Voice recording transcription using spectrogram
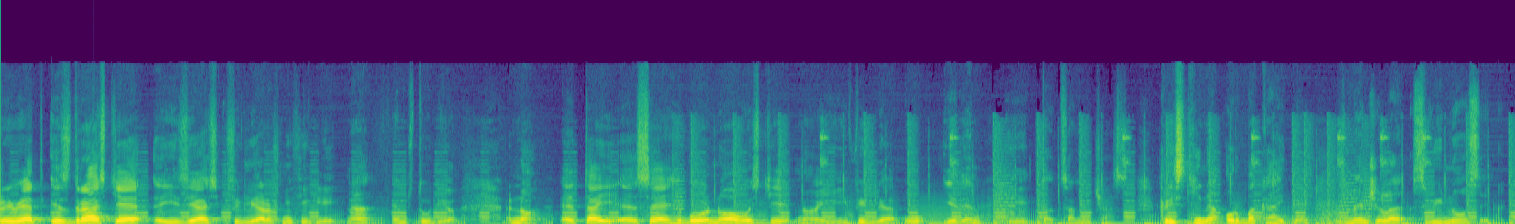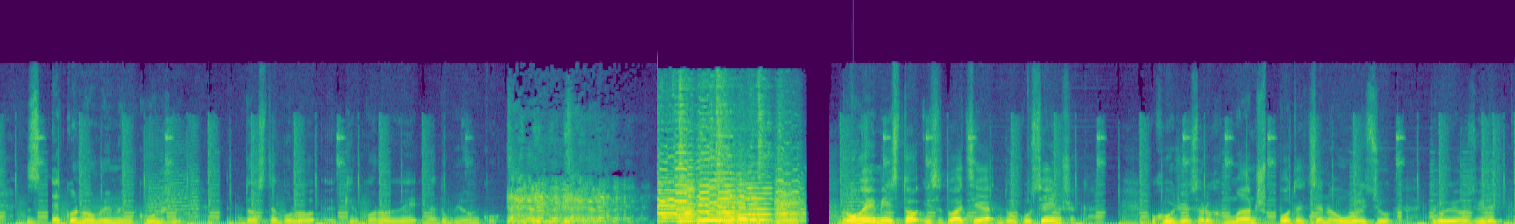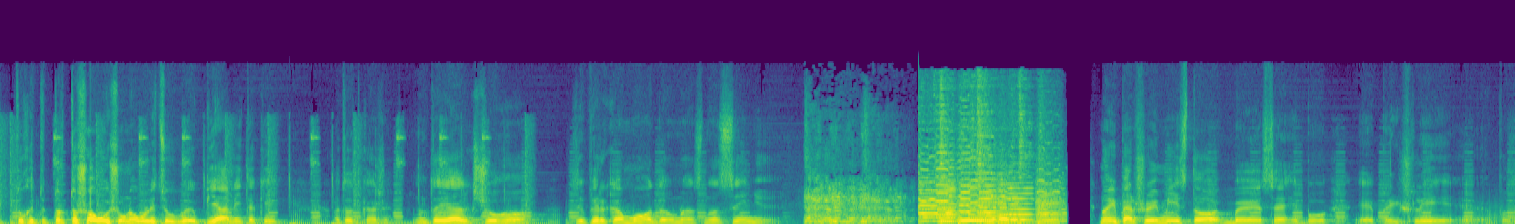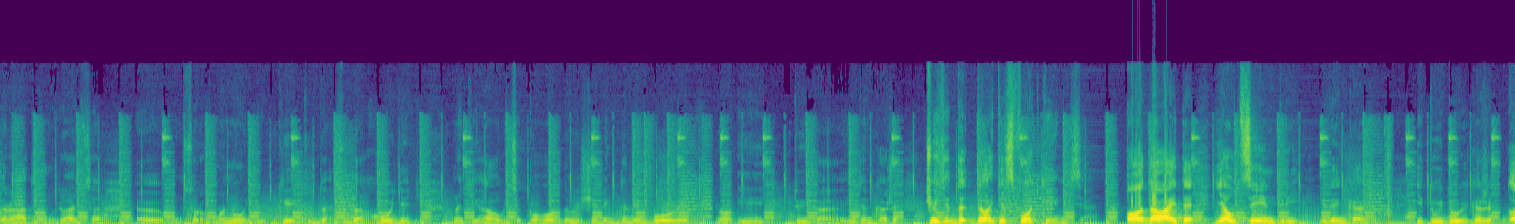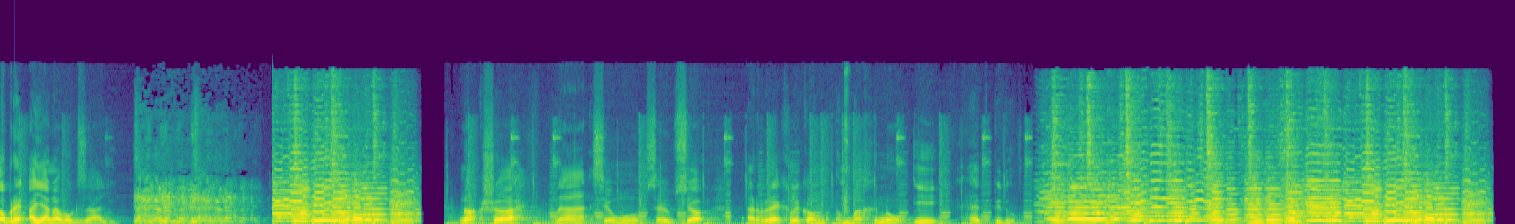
Привет и здрасте, ізясь фіглярушні фіглі на М-студіо. No, е, та й е, це було новості, ну у один і тот самий час. Крістіна Орбакайте зменшила свій носик з економленої кожі, доста було на дубльонку. Друге місто і ситуація до Кусеншака. Уходжує Сорохман, шпотиться на вулицю, другий його звідать. Слухай, ти то, що вийшов на вулицю п'яний такий? А тот каже: ну та як чого? Тепер комода у нас на синьої. Ну і перше місто, сеги, бо е, прийшли е, позирати, милюватися е, сорохману, юбки, туди-сюди ходять, натягаються по городу, ще ніде не були. Ну і туйка один каже, чуєте, д- давайте сфоткаємося. О, давайте, я в центрі, один каже. І той другий каже, добре, а я на вокзалі. Ну що, на цьому все все. Рехликом махну і геть піду.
